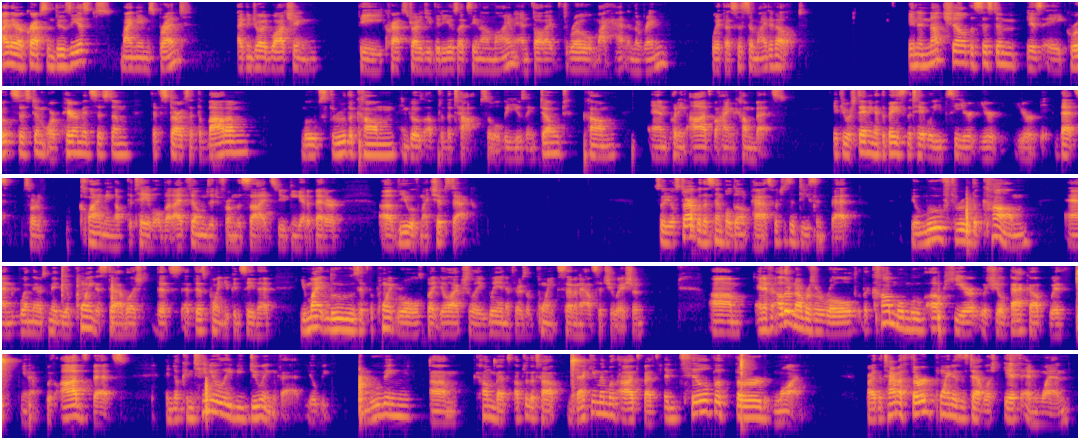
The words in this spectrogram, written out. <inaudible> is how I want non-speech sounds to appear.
Hi there, craps enthusiasts. My name's Brent. I've enjoyed watching the crap strategy videos I've seen online and thought I'd throw my hat in the ring with a system I developed. In a nutshell, the system is a growth system or pyramid system that starts at the bottom, moves through the come, and goes up to the top. So we'll be using don't, come, and putting odds behind come bets. If you were standing at the base of the table, you'd see your, your, your bets sort of climbing up the table, but I filmed it from the side so you can get a better uh, view of my chip stack. So you'll start with a simple don't pass, which is a decent bet. You'll move through the come, and when there's maybe a point established, that's at this point you can see that you might lose if the point rolls, but you'll actually win if there's a point seven out situation. Um, and if other numbers are rolled, the come will move up here, which you'll back up with, you know, with odds bets, and you'll continually be doing that. You'll be moving um, come bets up to the top, backing them with odds bets until the third one. By the time a third point is established, if and when,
